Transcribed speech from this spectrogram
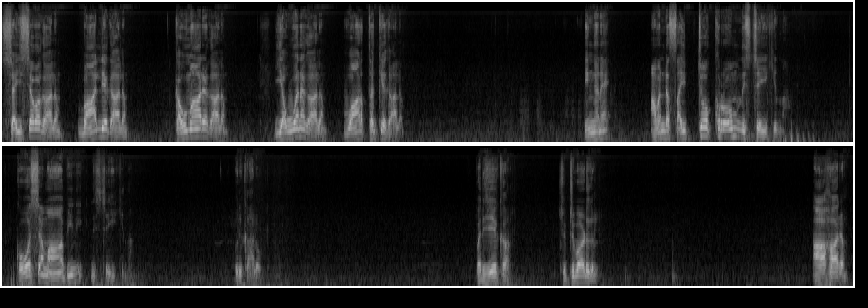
ശൈശവകാലം ബാല്യകാലം കൗമാരകാലം യൗവനകാലം വാർദ്ധക്യകാലം. ഇങ്ങനെ അവന്റെ സൈറ്റോക്രോം നിശ്ചയിക്കുന്ന കോശമാപിനി നിശ്ചയിക്കുന്ന ഒരു കാലമുണ്ട്. പരിചയക്കാർ ചുറ്റുപാടുകൾ ആഹാരം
